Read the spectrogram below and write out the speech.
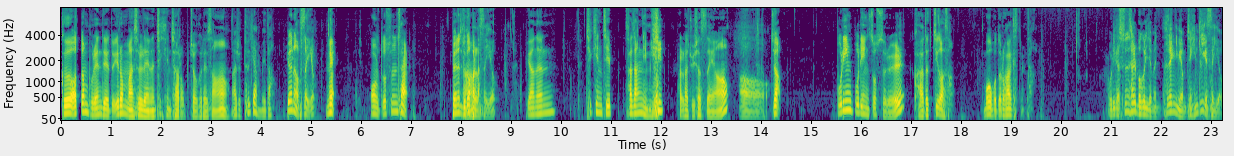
그 어떤 브랜드에도 이런 맛을 내는 치킨 잘 없죠. 그래서 아주 특이합니다. 뼈는 없어요. 오늘 또 순살. 뼈는 누가 자. 발랐어요? 뼈는 치킨집 사장님이 발라주셨어요. 어, 뿌링뿌링 소스를 가득 찍어서 먹어보도록 하겠습니다. 우리가 순살 먹으려면 사장님이 엄청 힘들겠어요.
